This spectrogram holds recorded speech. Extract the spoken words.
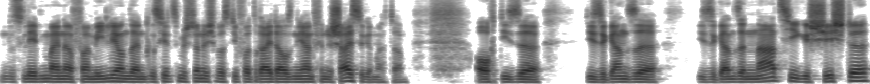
um das Leben meiner Familie und da interessiert es mich doch nicht, was die vor 3000 Jahren für eine Scheiße gemacht haben. Auch diese, diese ganze, diese ganze Nazi-Geschichte,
